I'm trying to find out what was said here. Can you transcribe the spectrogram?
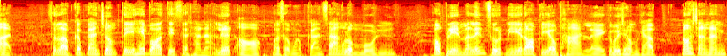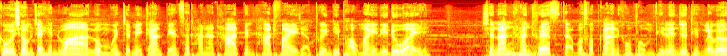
าตุสลับกับการโจมตีให้บอสติดสถานะเลือดออกผสมกับการสร้างลมหมุนพอเปลี่ยนมาเล่นสูตรนี้รอบเดียวผ่านเลยคุณผู้ชมครับ นอกจากนั้นคุณผู้ชมจะเห็นว่าลมหมุนจะมีการเปลี่ยนสถานะธาตุเป็นธาตุไฟจากพื้นที่เผาไหม้ได้ด้วย ฉะนั้น Huntress จากประสบการณ์ของผมที่เล่นจนถึงเลเวล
